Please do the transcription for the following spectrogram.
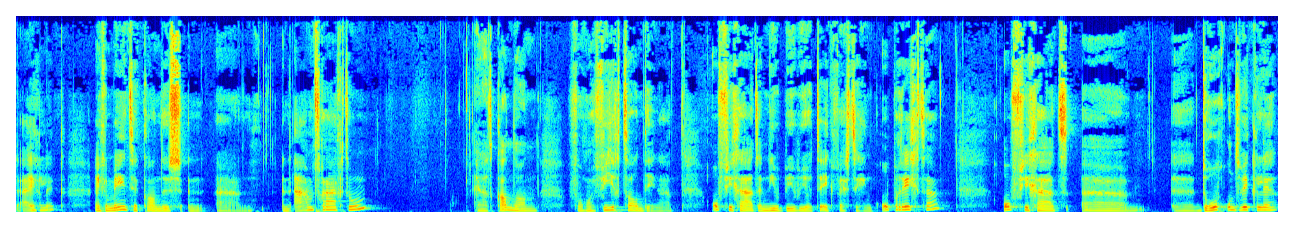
eigenlijk? Een gemeente kan dus een, uh, een aanvraag doen. En dat kan dan voor een viertal dingen. Of je gaat een nieuwe bibliotheekvestiging oprichten. Of je gaat uh, uh, doorontwikkelen.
